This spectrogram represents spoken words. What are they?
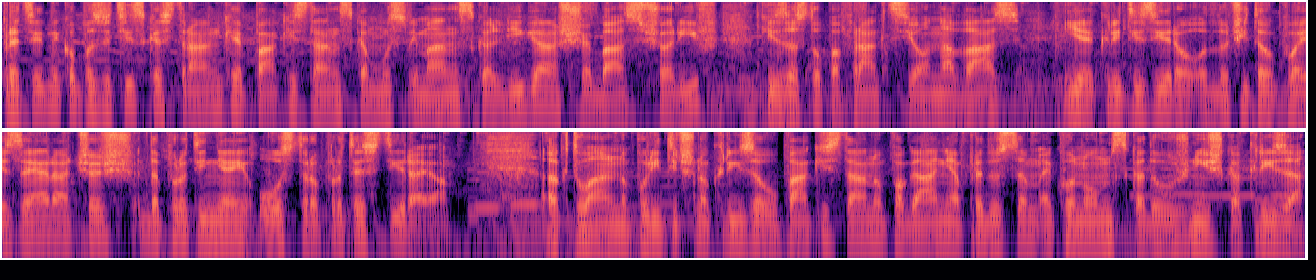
Predsednik opozicijske stranke Pakistanska muslimanska liga Shebaz Sharif, ki zastopa frakcijo Navaz, je kritiziral odločitev Kvajzera, češ da proti njej ostro protestirajo. Aktualno politično krizo v Pakistanu poganja predvsem ekonomska dolžniška kriza.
